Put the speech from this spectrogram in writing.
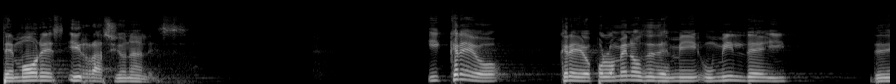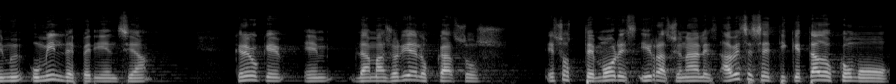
temores irracionales. Y creo, creo, por lo menos desde mi humilde y desde mi humilde experiencia, creo que en la mayoría de los casos, esos temores irracionales, a veces etiquetados como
